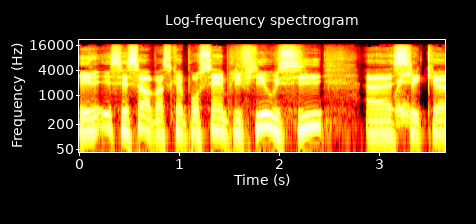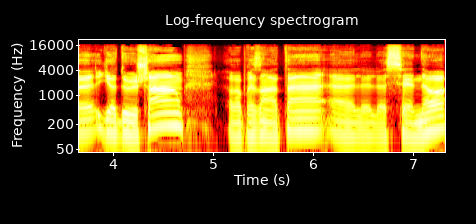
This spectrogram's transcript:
Et c'est ça, parce que pour simplifier aussi, euh, c'est qu'il y a deux chambres représentant euh, le, Sénat.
